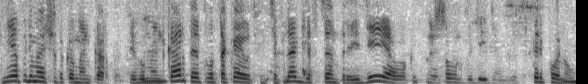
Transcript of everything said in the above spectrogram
Не я понимаю, что такое mind-карта. Я говорю, Mind-карта это вот такая вот финтифля, где в центре идея, а вокруг нарисован деньги. Теперь понял.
